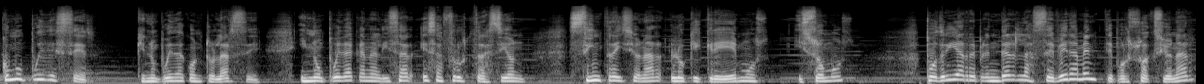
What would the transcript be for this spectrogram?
¿Cómo puede ser que no pueda controlarse y no pueda canalizar esa frustración sin traicionar lo que creemos y somos? ¿Podría reprenderla severamente por su accionar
